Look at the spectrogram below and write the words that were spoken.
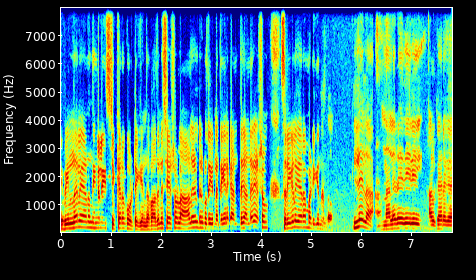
ഇപ്പൊ ഇന്നലെയാണ് നിങ്ങൾ ഈ സ്റ്റിക്കർ ഒക്കെ ഒട്ടിക്കുന്നത്. അപ്പൊ അതിനുശേഷമുള്ള ആളുകളുടെ പ്രതികരണം ഇതിങ്ങനെ കണ്ട് കണ്ട ശേഷം സ്ത്രീകൾ കയറാൻ പഠിക്കുന്നുണ്ടോ ഇല്ല ഇല്ല. നല്ല രീതിയിൽ ആൾക്കാരൊക്കെ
